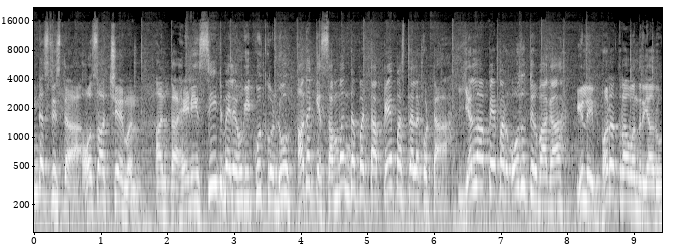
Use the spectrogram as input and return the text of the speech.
ಇಂಡಸ್ಟ್ರೀಸ್ನ ಹೊಸ ಚೇರ್ಮನ್ ಅಂತ ಹೇಳಿ ಸೀಟ್ ಮೇಲೆ ಹೋಗಿ ಕೂತ್ಕೊಂಡು ಅದಕ್ಕೆ ಸಂಬಂಧಪಟ್ಟ ಪೇಪರ್ಸ್ ನೆಲ್ಲ ಕೊಟ್ಟ. ಎಲ್ಲಾ ಪೇಪರ್ ಓದುತ್ತಿರುವಾಗ, ಇಲ್ಲಿ ಭರತ್ ರಾವ್ ಅಂದ್ರೆ ಯಾರು?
